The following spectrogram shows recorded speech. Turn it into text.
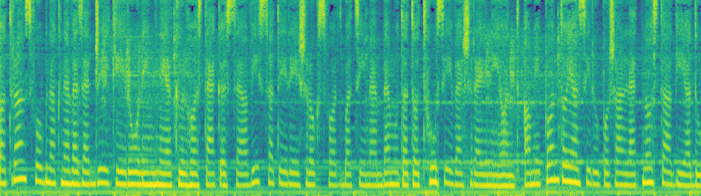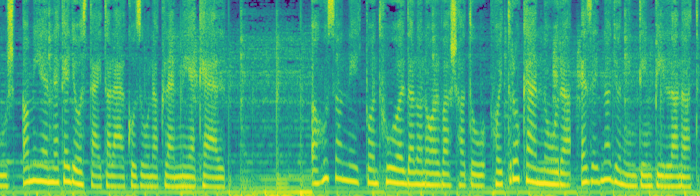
A transzfóbnak nevezett J.K. Rowling nélkül hozták össze a Visszatérés Roxfordba címen bemutatott 20 éves reuniont, ami pont olyan sziruposan lett nosztalgiadús, amilyennek egy osztálytalálkozónak lennie kell. A 24.hu oldalon olvasható, hogy Trokán Nóra, ez egy nagyon intim pillanat.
